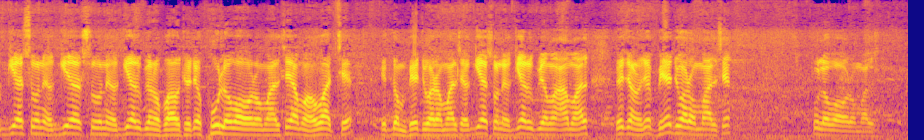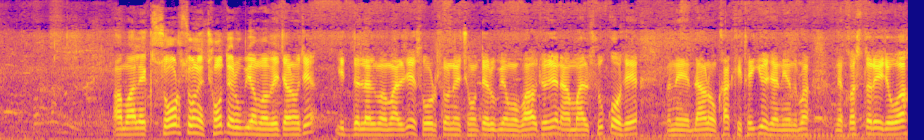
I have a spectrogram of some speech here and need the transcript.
અગિયારસો ને અગિયારસો ને અગિયાર રૂપિયાનો ભાવ છે તે ફૂલ હવાવાળો માલ છે આમાં હવા જ છે એકદમ ભેજવાળો માલ છે. અગિયારસો ને અગિયાર રૂપિયામાં આ માલ વેચાણો છે. ભેજવાળો માલ છે ફૂલ હવાવાળો માલ છે. આ માલ એક સોળસો ને છોતેર રૂપિયામાં વેચાણો છે. ઈદ દલાલમાં માલ છે, સોળસો ને છોતેર રૂપિયામાં ભાવ થયો છે અને આ માલ સૂકો છે અને દાણો ખાખી થઈ ગયો છે આની અંદરમાં ને કસ્તરે જોવા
